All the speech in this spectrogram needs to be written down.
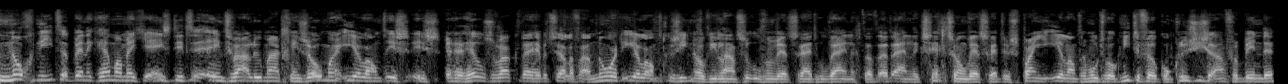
Nog niet, dat ben ik helemaal met je eens. Dit één zwaluw maakt geen zomer. Ierland is, is uh, heel zwak. Wij hebben het zelf aan Noord-Ierland gezien. Ook die laatste oefenwedstrijd. Hoe weinig dat uiteindelijk zegt zo'n wedstrijd. Dus Spanje-Ierland, daar moeten we ook niet te veel conclusies aan verbinden.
